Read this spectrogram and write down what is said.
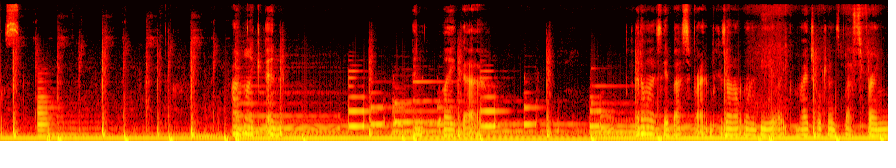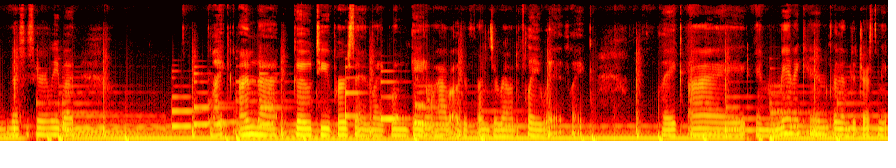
else? I'm like an, an like a I don't want to say best friend because I don't want to be like my children's best friend necessarily, but like I'm that go to person like when they don't have other friends around to play with. Like like I am a mannequin for them to dress me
